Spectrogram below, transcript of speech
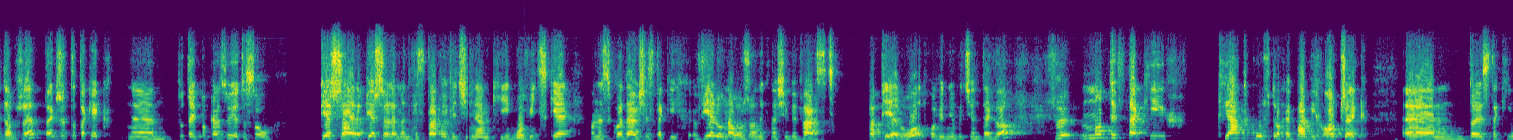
dobrze. Także to tak jak e, tutaj pokazuję, to są pierwsze, pierwszy element wystawy, wycinanki łowickie. One składają się z takich wielu nałożonych na siebie warstw papieru odpowiednio wyciętego w motyw takich kwiatków, trochę pawich oczek. To jest taki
